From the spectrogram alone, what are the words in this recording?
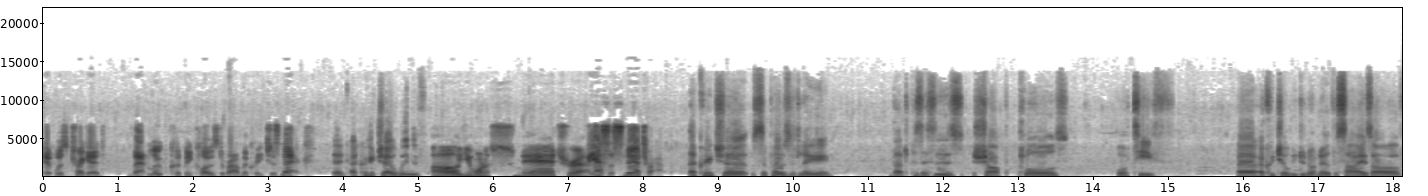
it was triggered, that loop could be closed around the creature's neck. a, a creature with Oh, you want a snare trap? Yes, a snare trap. a creature supposedly that possesses sharp claws or teeth. Uh, a creature we do not know the size of.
